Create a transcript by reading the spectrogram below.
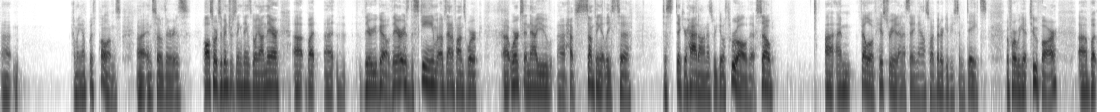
uh, coming up with poems. Uh, and so there is all sorts of interesting things going on there. Uh, but uh, th- there you go. There is the scheme of Xenophon's work works, and now you have something at least to to stick your hat on as we go through all of this. So. Uh, I'm fellow of history at NSA now, so I better give you some dates before we get too far. Uh, but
